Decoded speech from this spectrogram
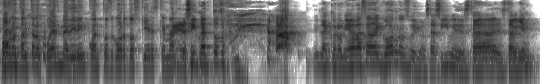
Por lo tanto, lo puedes medir en cuántos gordos quieres quemar. Eh, sí, cuántos. la economía basada en gordos, güey. O sea, sí, güey, está, está bien.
